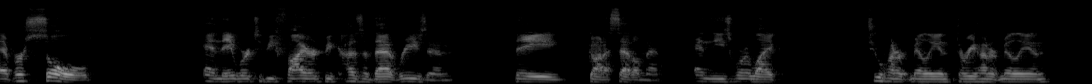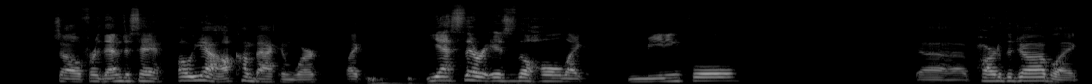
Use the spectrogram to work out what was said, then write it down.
ever sold and they were to be fired because of that reason they got a settlement. And these were like 200 million 300 million. So for them to say oh yeah i'll come back and work like yes there is the whole like meaningful uh, part of the job like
